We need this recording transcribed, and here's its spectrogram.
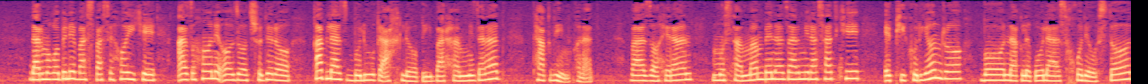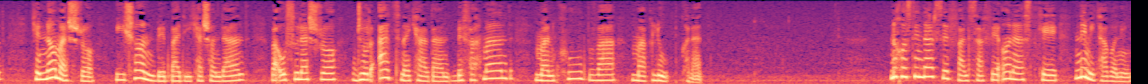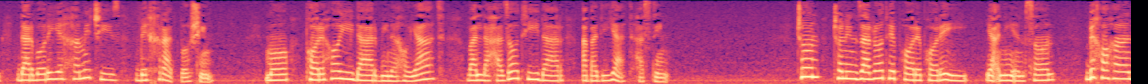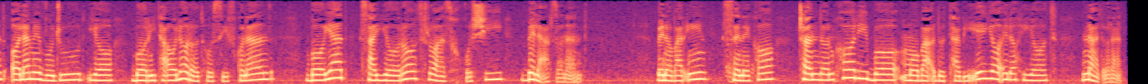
در مقابل وسوسه هایی که از هان آزاد شده را قبل از بلوغ اخلاقی برهم می‌زند تقدیم کند و ظاهرا مصمم به نظر می رسد که اپیکوریان را با نقل قول از خود استاد که نامش را ایشان به بدی کشاندند و اصولش را جرأت نکردند بفهمند منکوب و مغلوب کند. نخستین درس فلسفه آن است که نمی توانیم درباره همه چیز بخرد باشیم. ما پاره در بینهایت و لحظاتی در ابدیت هستیم. چون این ذرات پاره پاره ای یعنی انسان بخواهند عالم وجود یا باری تعالی را توصیف کنند باید سیارات را از خوشی بلرزانند. بنابراین سنکا چندان کاری با مابعد و طبیعه یا الهیات ندارد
